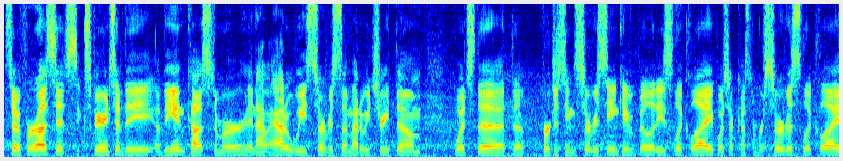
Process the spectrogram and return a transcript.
So for us, it's experience of the, of the end customer, and how, how do we service them, how do we treat them, what's the, the purchasing servicing capabilities look like, what's our customer service look like,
